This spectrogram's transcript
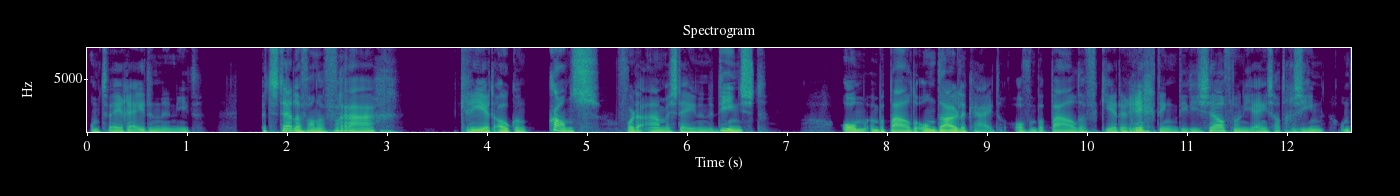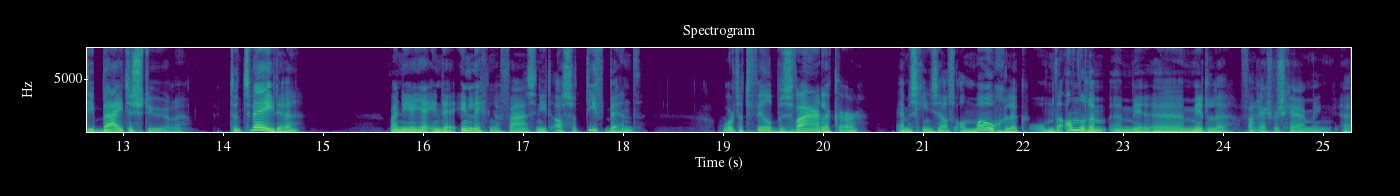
Om twee redenen niet. Het stellen van een vraag creëert ook een kans voor de aanbestedende dienst om een bepaalde onduidelijkheid of een bepaalde verkeerde richting die hij zelf nog niet eens had gezien, om die bij te sturen. Ten tweede, wanneer jij in de inlichtingenfase niet assertief bent, wordt het veel bezwaarlijker en misschien zelfs onmogelijk om de andere uh, middelen van rechtsbescherming uh,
